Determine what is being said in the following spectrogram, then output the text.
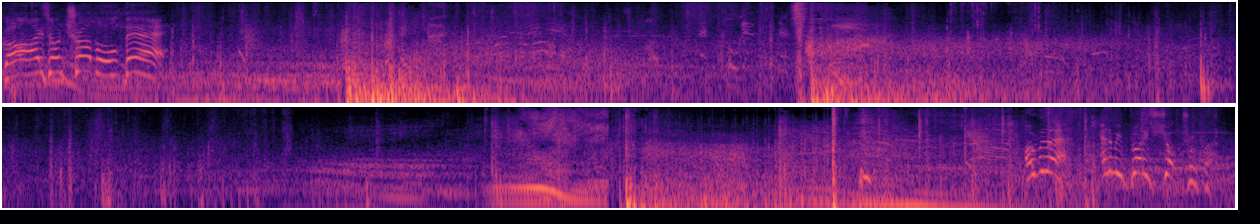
Guys on trouble. There. Over there! Enemy bloody shock trooper!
